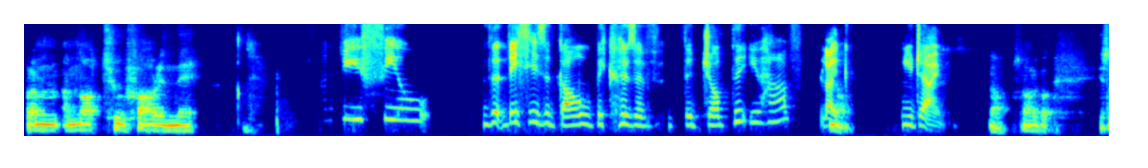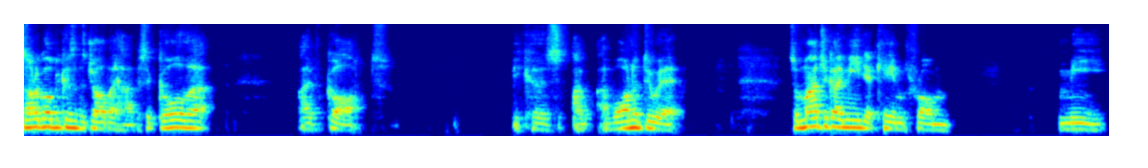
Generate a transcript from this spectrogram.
but I'm I'm not too far in there. do you feel that this is a goal because of the job that you have like No. you don't No, it's not a goal. It's not a goal because of the job I have. It's a goal that I've got because I, I want to do it. So Magic Eye Media came from me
